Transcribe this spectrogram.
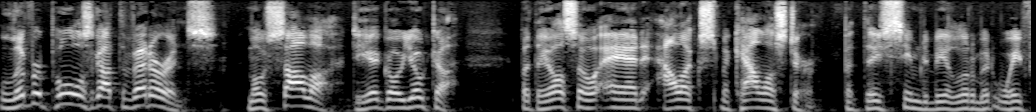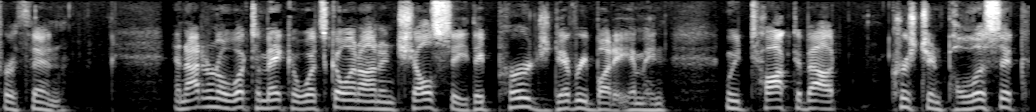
Liverpool's got the veterans Mo Salah, Diogo Jota, but they also add Alex McAllister, but they seem to be a little bit wafer thin. And I don't know what to make of what's going on in Chelsea. They purged everybody. I mean, we talked about Christian Pulisic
